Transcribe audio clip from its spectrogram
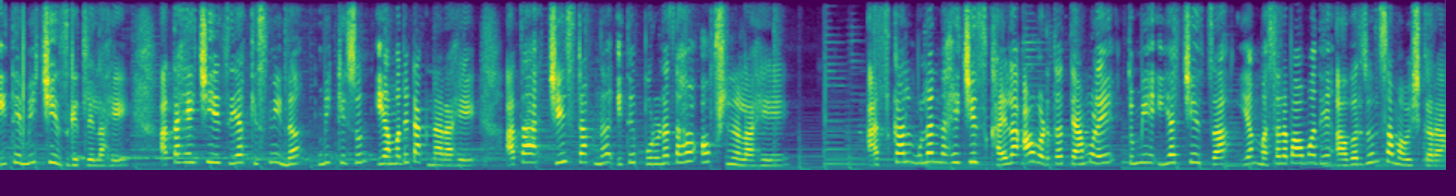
इथे मी चीज घेतलेला आहे. आता हे चीज या किसनीनं मी किसून यामध्ये टाकणार आहे. आता चीज टाकणं इथे पूर्णतः ऑप्शनल आहे. आजकाल मुलांना हे चीज खायला आवडतं त्यामुळे तुम्ही या चीजचा या मसाला पावमध्ये आवर्जून समावेश करा.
